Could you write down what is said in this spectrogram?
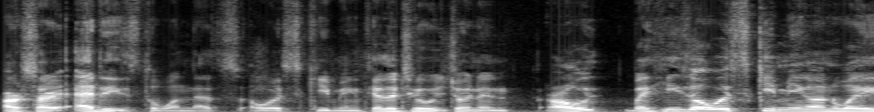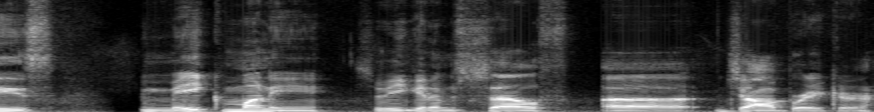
Or sorry, Eddy's the one that's always scheming. The other two always join in. Always, but he's always scheming on ways to make money so he get himself a jawbreaker.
